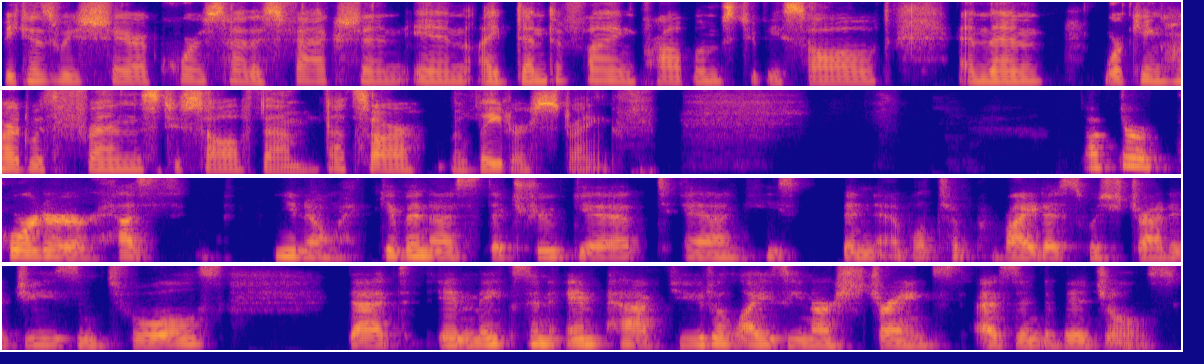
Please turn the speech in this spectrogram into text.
because we share core satisfaction in identifying problems to be solved and then working hard with friends to solve them. That's our relator strength. Dr. Porter has, you know, given us the true gift and he's been able to provide us with strategies and tools that it makes an impact utilizing our strengths as individuals.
